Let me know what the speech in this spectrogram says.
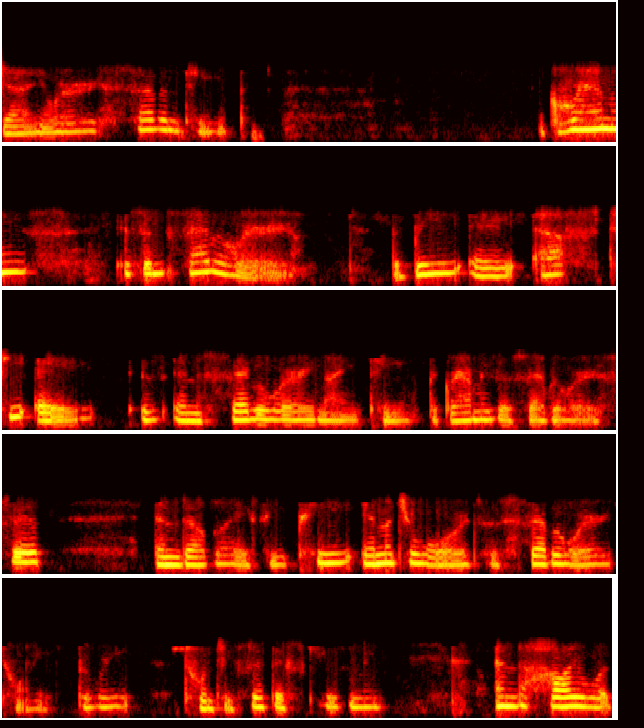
January 17th. Grammys is in February. The BAFTA is in February 19th. The Grammys is February 5th. NAACP Image Awards is February 23, 25th, excuse me. And the Hollywood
